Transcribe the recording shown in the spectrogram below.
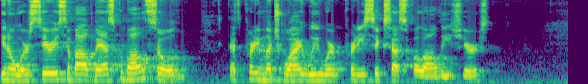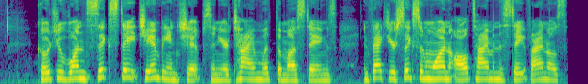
you know, were serious about basketball. So that's pretty much why we were pretty successful all these years. Coach, you've won six state championships in your time with the Mustangs. In fact, you're six and one all time in the state finals.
